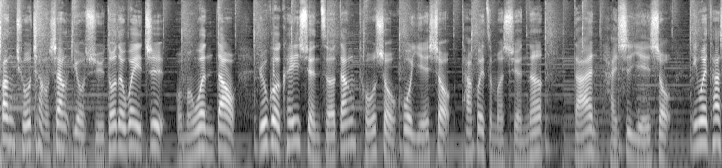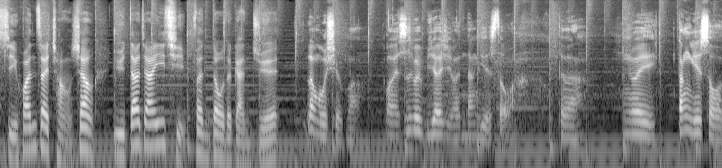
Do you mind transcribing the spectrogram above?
棒球场上有许多的位置，我们问到，如果可以选择当投手或野手，他会怎么选呢？答案还是野手，因为他喜欢在场上与大家一起奋斗的感觉。让我选吗？我还是会比较喜欢当野手啊，对吧？因为当野手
